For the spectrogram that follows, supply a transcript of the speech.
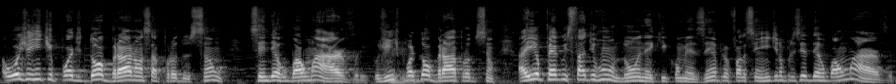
hoje a gente pode dobrar a nossa produção sem derrubar uma árvore. Hoje a gente uhum. pode dobrar a produção. Aí eu pego o estado de Rondônia aqui como exemplo, eu falo assim, a gente não precisa derrubar uma árvore.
